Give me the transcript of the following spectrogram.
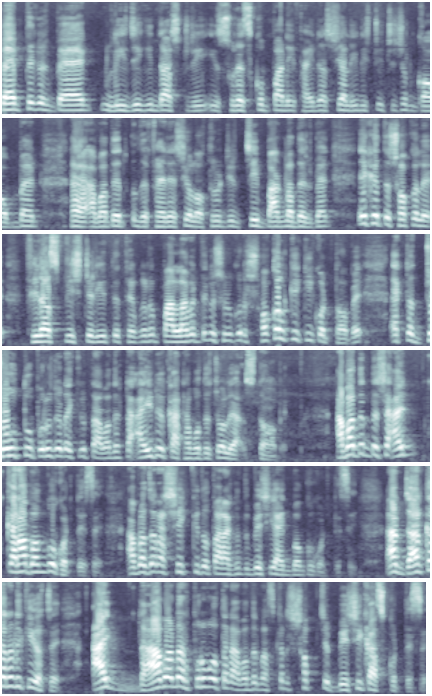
ব্যাংক থেকে bank leasing industry insurance company financial institution government হ্যাঁ আমাদের ফাইন্যান্সিয়াল অথরিটির চিফ বাংলাদেশ ব্যাংক এক্ষেত্রে সকলে ফিরাজ মিনিস্ট্রিতে থাকবে পার্লামেন্ট থেকে শুরু করে সকলকে কি করতে হবে? একটা যৌথ প্রয়োজনে কিন্তু আমাদের একটা আইনের কাঠামোতে চলে আসতে হবে। আমাদের দেশে আইন কারা ভঙ্গ করতেছে? আমরা যারা শিক্ষিত তারা কিন্তু বেশি আইন ভঙ্গ করতেছি। আর যার কারণে কি হচ্ছে? আইন না মানার প্রবণতা আমাদের মাঝখানে সবচেয়ে বেশি কাজ করতেছে।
